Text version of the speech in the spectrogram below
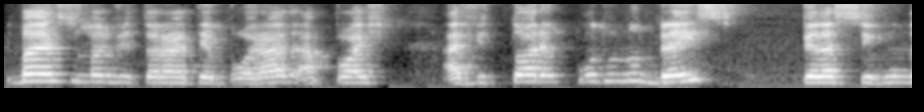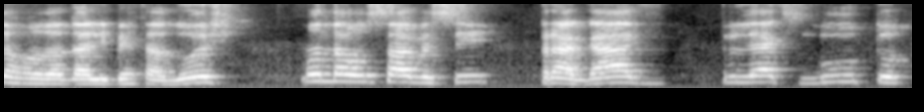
mais uma vitória na temporada, após a vitória contra o Nublense pela segunda rodada da Libertadores. Mandar um salve assim para Gavi, para Lex Luthor,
